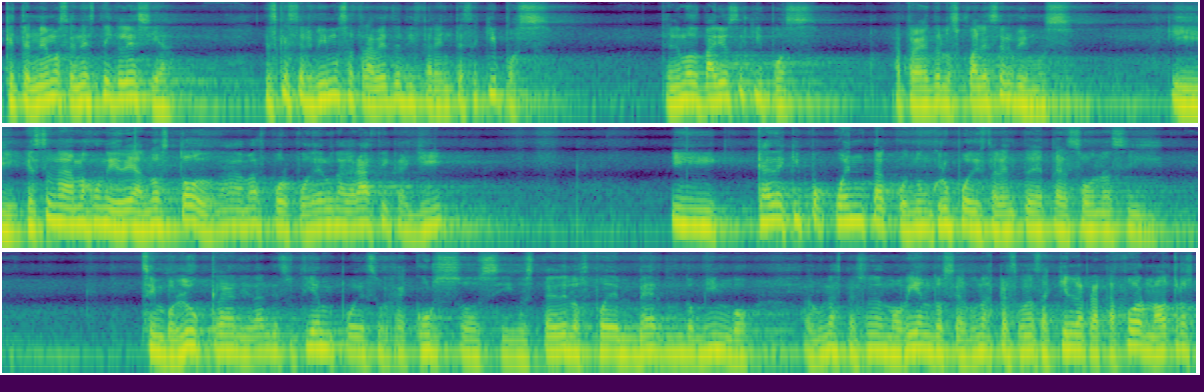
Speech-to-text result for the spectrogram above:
que tenemos en esta iglesia es que servimos a través de diferentes equipos. Tenemos varios equipos a través de los cuales servimos. Y esto es nada más una idea, no es todo, nada más por poner una gráfica allí. Y cada equipo cuenta con un grupo diferente de personas y se involucran y dan de su tiempo, de sus recursos, y ustedes los pueden ver de un domingo algunas personas moviéndose, algunas personas aquí en la plataforma, otros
